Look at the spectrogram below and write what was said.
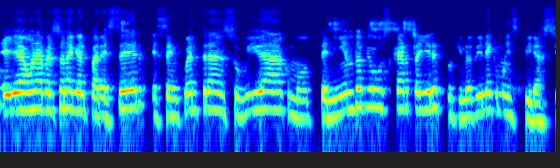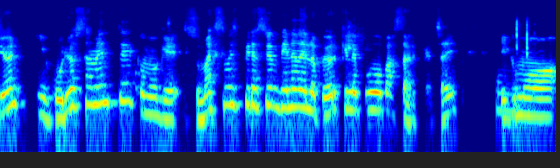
ella es una persona que al parecer eh, se encuentra en su vida como teniendo que buscar talleres porque no tiene como inspiración y curiosamente como que su máxima inspiración viene de lo peor que le pudo pasar, ¿cachai? Y como,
